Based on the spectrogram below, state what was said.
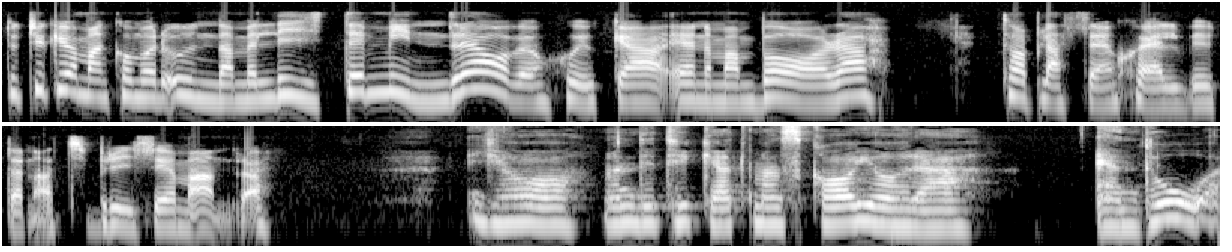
Då tycker jag man kommer undan med lite mindre avundsjuka än när man bara tar platsen själv utan att bry sig om andra. Ja, men det tycker jag att man ska göra ändå.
